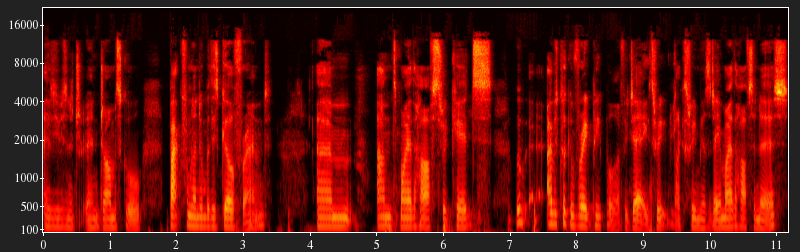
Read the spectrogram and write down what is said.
as he was in, a, in drama school, back from London with his girlfriend. Um, and my other half's three kids. I was cooking for eight people every day, three like three meals a day. My other half's a nurse,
